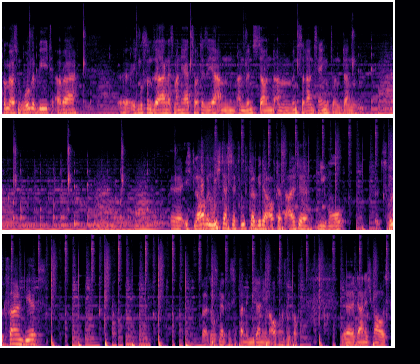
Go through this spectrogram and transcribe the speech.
Ich, komme aus dem Ruhrgebiet, aber äh, ich muss schon sagen, dass mein Herz heute sehr an, an Münster und am Münsterland hängt und dann äh, ich glaube nicht, dass der Fußball wieder auf das alte Niveau zurückfallen wird. Weil so schnell kriegt die Pandemie dann eben auch aus dem Kopf äh, da nicht raus.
